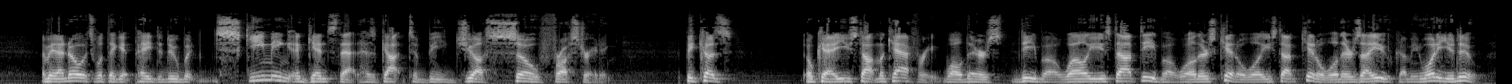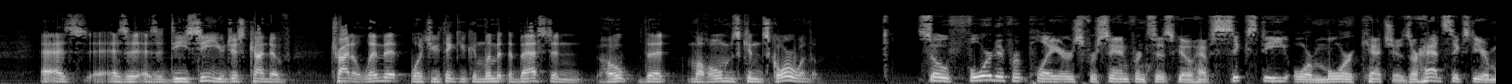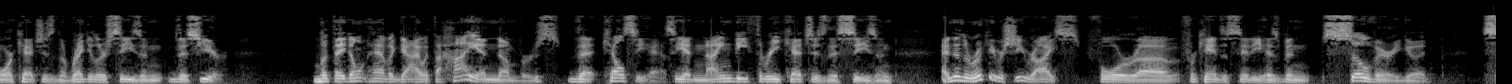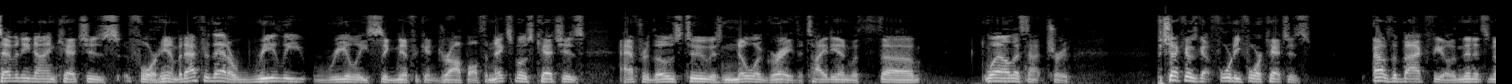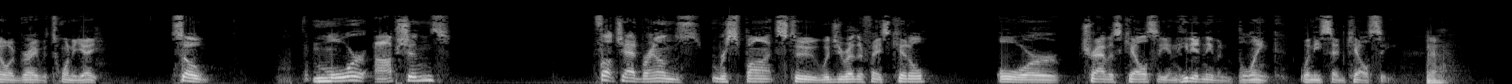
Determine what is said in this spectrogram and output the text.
I mean, I know it's what they get paid to do, but scheming against that has got to be just so frustrating because Okay, you stop McCaffrey. Well, there's Deebo. Well, you stop Deebo. Well, there's Kittle. Well, you stop Kittle. Well, there's Aiyuk. I mean, what do you do? As as a, as a DC, you just kind of try to limit what you think you can limit the best and hope that Mahomes can score with them. So, four different players for San Francisco have 60 or more catches, or had 60 or more catches in the regular season this year but they don't have a guy with the high end numbers that Kelce has. He had 93 catches this season. And then the rookie Rashee Rice for uh, for Kansas City has been so very good. 79 catches for him. But after that, a really, really significant drop off. The next most catches after those two is Noah Gray, the tight end with, uh, well, that's not true. Pacheco's got 44 catches out of the backfield, and then it's Noah Gray with 28. So more options. I thought Chad Brown's response to would you rather face Kittle or Travis Kelce, and he didn't even blink when he said Kelce. Yeah.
